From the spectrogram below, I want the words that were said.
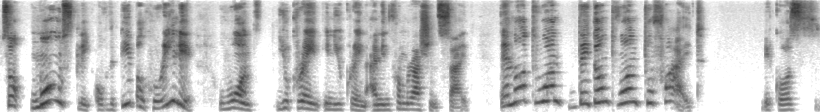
So mostly of the people who really want ukraine in ukraine i mean from russian side they're not want they don't want to fight because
